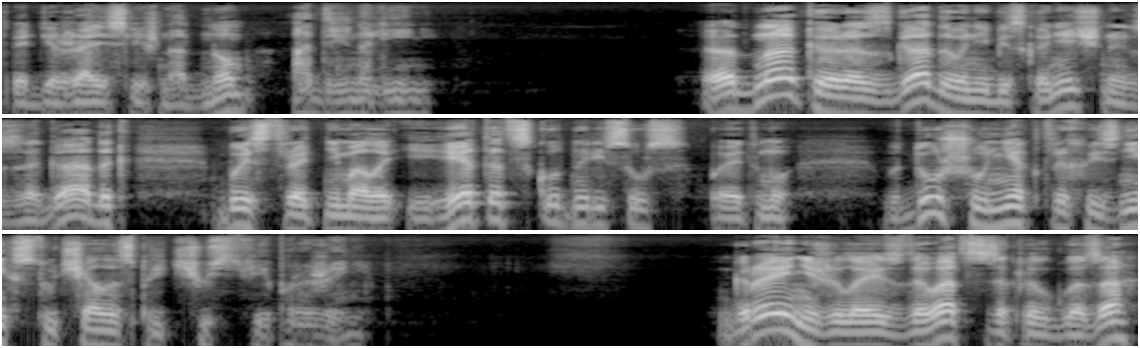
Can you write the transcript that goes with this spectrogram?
теперь держались лишь на одном адреналине. Однако разгадывание бесконечных загадок быстро отнимало и этот скудный ресурс, поэтому в душу некоторых из них стучалось предчувствие поражения. Грей, не желая сдаваться, закрыл глаза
